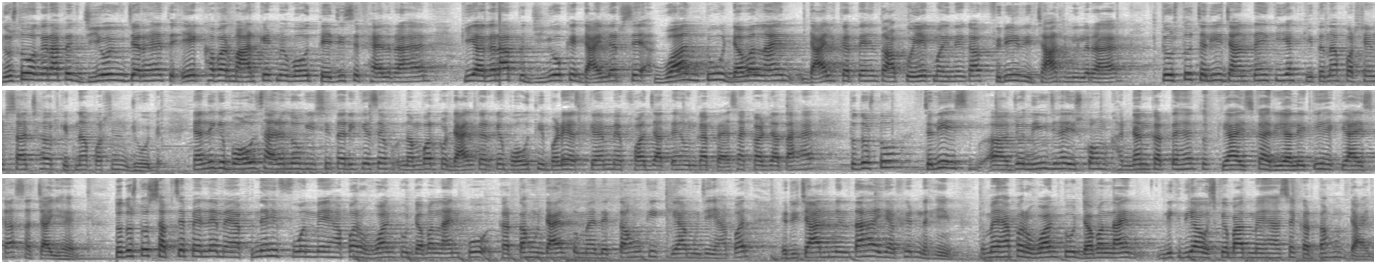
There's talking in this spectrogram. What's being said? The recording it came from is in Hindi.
दोस्तों, अगर आप एक जियो यूज़र हैं तो एक खबर मार्केट में बहुत तेज़ी से फैल रहा है कि अगर आप जियो के डायलर से one, two, double nine dial करते हैं तो आपको एक महीने का फ्री रिचार्ज मिल रहा है। दोस्तों, चलिए जानते हैं कि यह कितना परसेंट सच है और कितना परसेंट झूठ। यानी कि बहुत सारे लोग इसी तरीके से नंबर को डायल करके बहुत ही बड़े स्कैम में फंस जाते हैं, उनका पैसा कट जाता है। तो दोस्तों, चलिए इस जो न्यूज़ है, इसको हम खंडन करते हैं। तो क्या इसका रियलिटी है, क्या इसका सच्चाई है? तो दोस्तों, सबसे पहले मैं अपने ही फ़ोन में यहाँ पर वन टू डबल नाइन को करता हूँ डायल तो मैं देखता हूँ कि क्या मुझे यहाँ पर रिचार्ज मिलता है या फिर नहीं। तो मैं यहाँ पर वन टू डबल नाइन लिख दिया, उसके बाद मैं यहाँ से करता हूँ डायल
